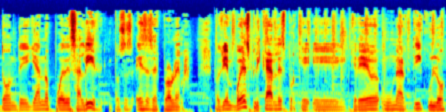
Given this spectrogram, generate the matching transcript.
donde ya no puede salir. Entonces ese es el problema. Pues bien, voy a explicarles porque eh, creé un artículo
